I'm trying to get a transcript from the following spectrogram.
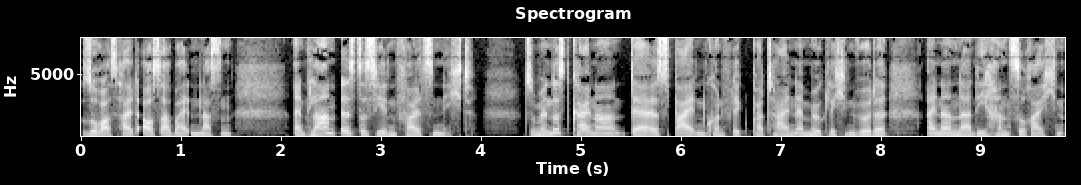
sowas halt ausarbeiten lassen. Ein Plan ist es jedenfalls nicht. Zumindest keiner, der es beiden Konfliktparteien ermöglichen würde, einander die Hand zu reichen.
